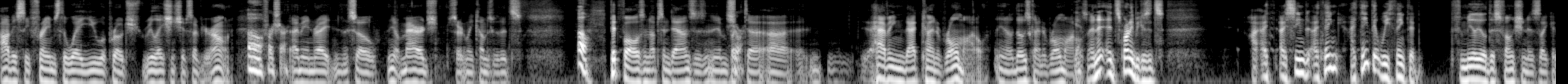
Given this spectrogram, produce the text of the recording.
obviously frames the way you approach relationships of your own. Oh, for sure. I mean, right? So you know, marriage certainly comes with its Oh, pitfalls and ups and downs, isn't? Sure. but uh, uh, having that kind of role model, you know, those kind of role models, and it, it's funny because it's, I, I, I seem, I think, I think that we think that familial dysfunction is like a,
